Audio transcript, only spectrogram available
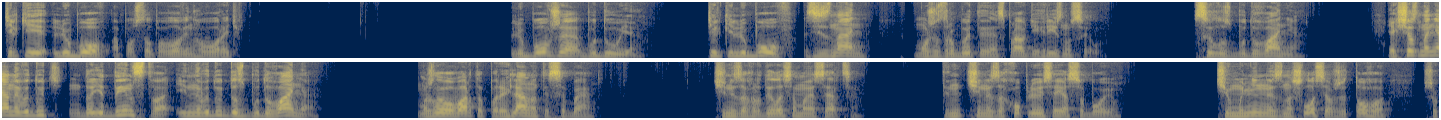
Тільки любов, апостол Павло він говорить. Любов же будує. Тільки любов зі знань може зробити справді грізну силу, силу збудування. Якщо знання не ведуть до єдинства і не ведуть до збудування, можливо, варто переглянути себе. Чи не загордилося моє серце? Чи не захоплююся я собою? Чи мені не знайшлося вже того, що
